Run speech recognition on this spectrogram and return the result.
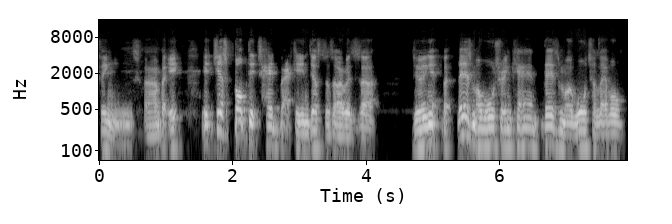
things, um, but it it just bobbed its head back in just as I was uh, doing it. But there's my watering can. There's my water level.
